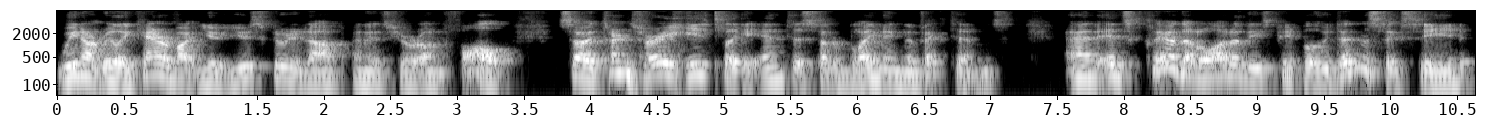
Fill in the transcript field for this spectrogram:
we don't really care about you. You screwed it up and it's your own fault. So it turns very easily into sort of blaming the victims. And it's clear that a lot of these people who didn't succeed,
